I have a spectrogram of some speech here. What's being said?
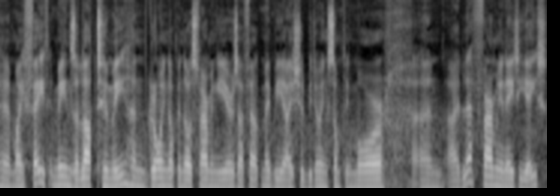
uh, my faith—it means a lot to me, and growing up in those farming years, I felt maybe I should be doing something more. And I left farming in '88,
